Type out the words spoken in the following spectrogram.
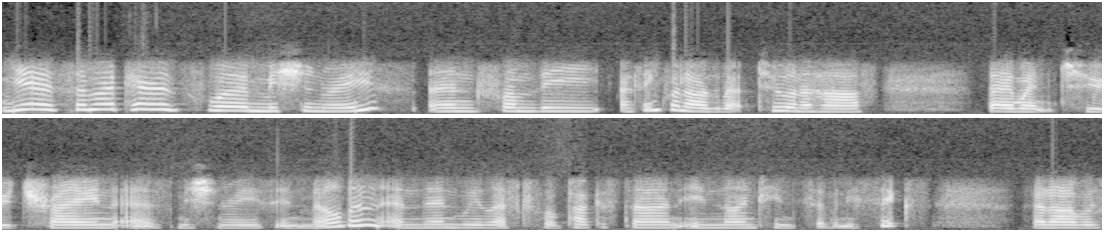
Yeah, so my parents were missionaries, and from the, I think when I was about two and a half, they went to train as missionaries in Melbourne, and then we left for Pakistan in 1976, and I was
